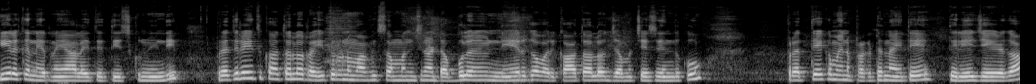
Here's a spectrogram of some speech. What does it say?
కీలక నిర్ణయాలు అయితే తీసుకునింది. ప్రతి రైతు ఖాతాలో రైతు రుణమాఫీకి సంబంధించిన డబ్బులు అనేవి నేరుగా వారి ఖాతాలో జమ చేసేందుకు ప్రత్యేకమైన ప్రకటన అయితే తెలియజేయగా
